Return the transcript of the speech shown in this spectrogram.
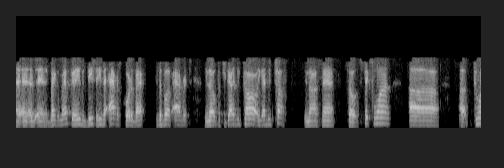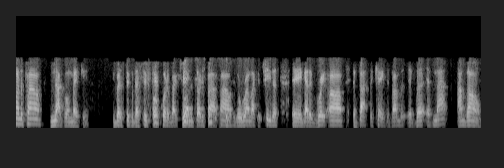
And, and, and Baker Mayfield, he's a decent, he's an average quarterback. He's above average, you know. But you got to be tall. You got to be tough. You know what I'm saying? So six one, uh, uh, two hundred pounds, not gonna make it. You better stick with that six foot quarterback, two hundred thirty five pounds, who can run like a cheetah and got a great arm. If that's the case, if I'm, if, but if not, I'm gone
